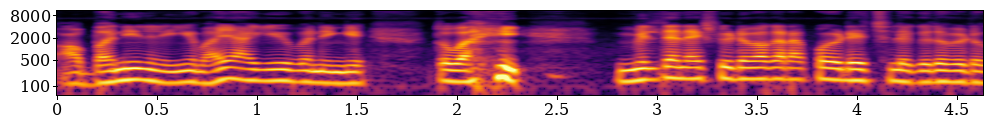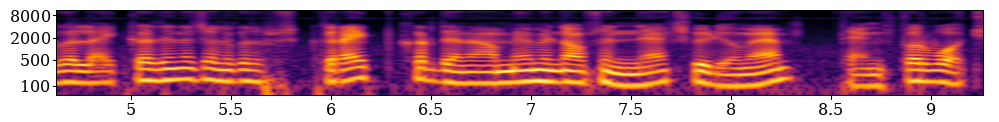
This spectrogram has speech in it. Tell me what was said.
आप बनी नहीं है, भाई आगे भी बनेंगे। तो भाई मिलते हैं नेक्स्ट वीडियो में। अगर आपको वीडियो अच्छी लगी तो वीडियो को लाइक कर देना, चैनल को सब्सक्राइब कर देना। मैं मिलता हूँ आपसे नेक्स्ट वीडियो में। Thanks for watching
